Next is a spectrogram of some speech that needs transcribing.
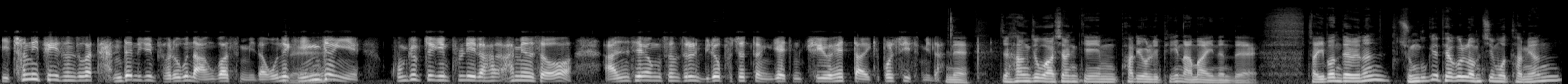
이 천이페이 선수가 단단히 좀 벼르고 나온 것 같습니다. 오늘 네. 굉장히 공격적인 플레이를 하 면서 안세영 선수를 밀어붙였던 게 좀 주요했다 이렇게 볼 수 있습니다. 네, 이제 항저우 아시안 게임 파리 올림픽이 남아 있는데 자 이번 대회는 중국의 벽을 넘지 못하면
